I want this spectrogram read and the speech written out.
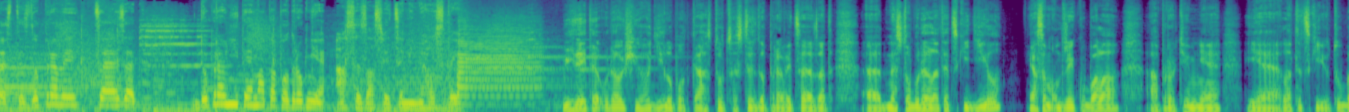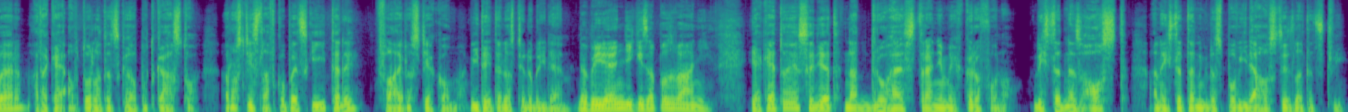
Cesty z dopravy CZ. Dopravní témata podrobně a se zasvěcenými hosty. Vítejte u dalšího dílu podcastu Cesty z dopravy CZ. Eh, Dnes to bude letecký díl. Já jsem Ondřej Kubala a proti mně je letecký youtuber a také autor leteckého podcastu Rostislav Kopecký, tedy flyrostěkom. Vítejte, dosti dobrý den. Dobrý den, díky za pozvání. Jaké to je sedět na druhé straně mikrofonu, když jste dnes host a nejste ten, kdo spovídá hosty z letectví?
